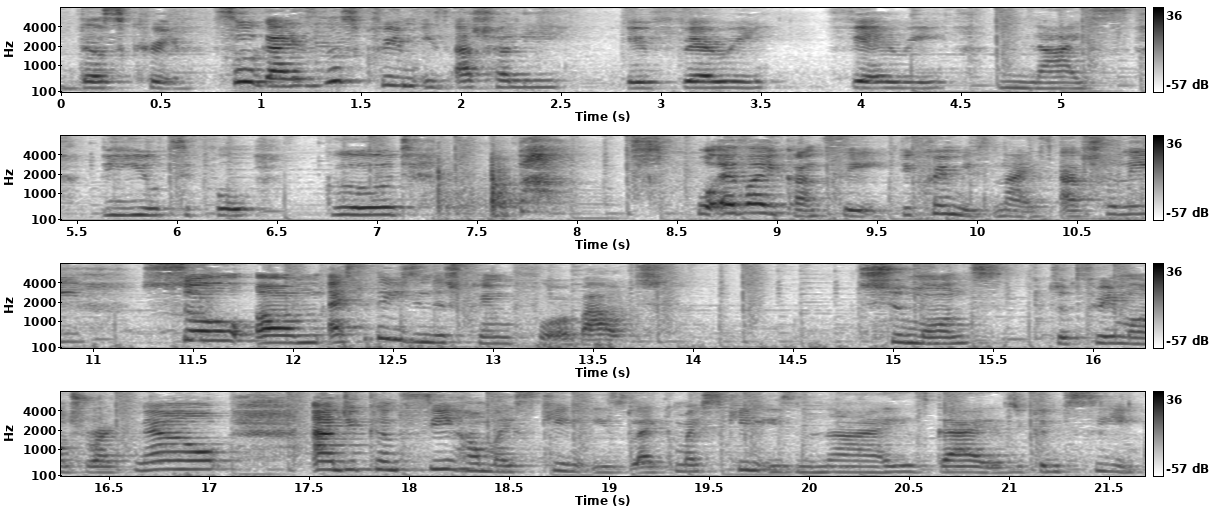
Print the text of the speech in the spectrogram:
this cream. So guys this cream is actually a very very nice beautiful good whatever you can say. The cream is nice actually. So um i started using this cream for about two months to three months right now. And you can see how my skin is like. My skin is nice guys. You can see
